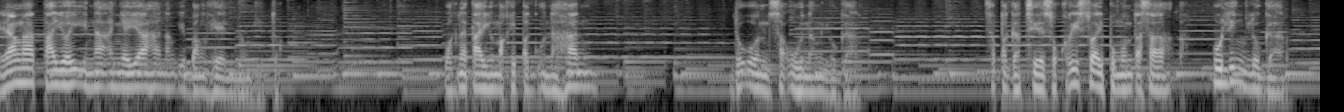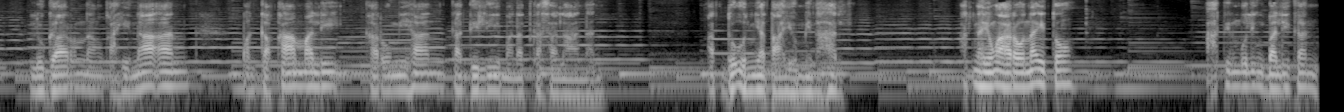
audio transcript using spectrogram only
Kaya nga tayo ay inaanyayahan ng Ebanghelyong ito. Huwag na tayong makipag-unahan doon sa unang lugar. Sapagkat si Yeso Kristo ay pumunta sa huling lugar, lugar ng kahinaan, pagkakamali, karumihan, kadiliman at kasalanan. At doon niya tayo minahal. At ngayong araw na ito, atin muling balikan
